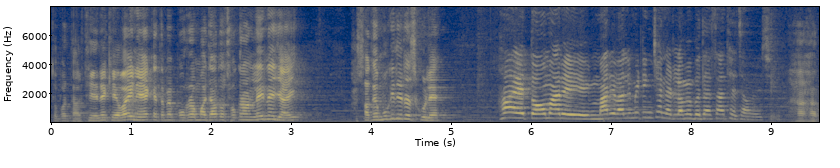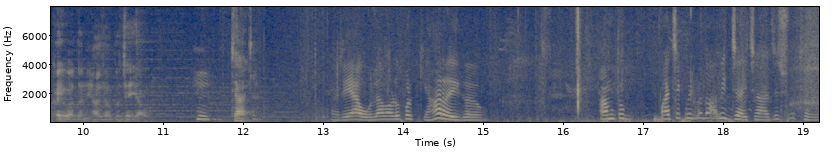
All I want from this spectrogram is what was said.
તો પણ તારથી એને કહેવાય ને કે તમે પ્રોગ્રામમાં જાઓ તો છોકરાને લઈને જાય. સાથે મૂકી દીધો સ્કૂલે? હા એ તો અમારે મારે વાલી મીટિંગ છે ને એટલે અમે બધા સાથે જ આવે છીએ. હા હા કઈ વાંધો નહીં. હા જાઓ તો જઈ આવો. ચાલ. અરે આ ઓલાવાળો પણ ક્યાં રહી ગયો? આમ તો પાંચેક મિનિટમાં તો આવી જ જાય છે. આજે શું થયું?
